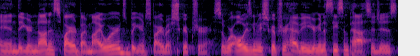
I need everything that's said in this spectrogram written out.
and that you're not inspired by my words, but you're inspired by Scripture. So we're always going to be Scripture heavy. You're going to see some passages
